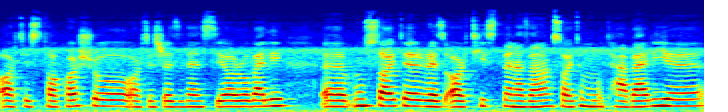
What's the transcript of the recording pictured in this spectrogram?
artist talk هاشو artist residency ها رو ولی اون سایت Res Artis به نظرم سایت معتبریه.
